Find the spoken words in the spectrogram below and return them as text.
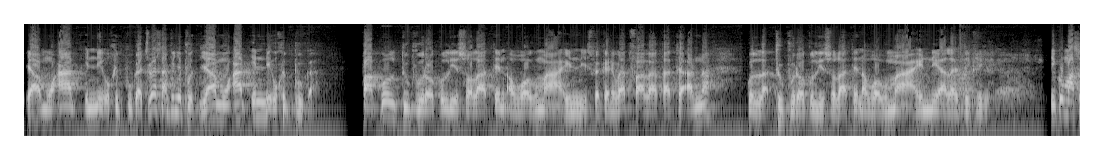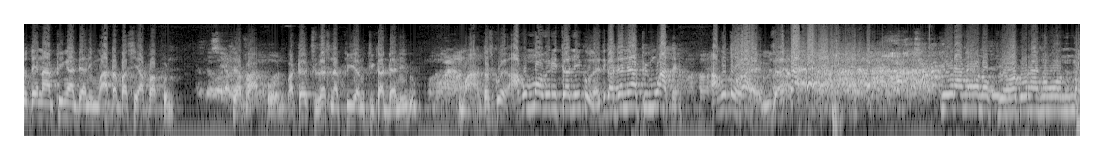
Ya Mu'ad ini uhibbuka. Jelas Nabi nyebut ya Mu'ad ini uhibbuka. Fakul dubura kulli sholatin Allahumma a'inni. Sebagian riwayat fala tada'anna kulla dubura kulli sholatin Allahumma a'inni ala dzikri. Iku maksudnya Nabi ngandani Mu'ad apa siapa pun? Siapa pun. Padahal jelas Nabi yang dikandani itu Mu'ad. Terus gue, aku mau wiridan iku. Nanti kandani Nabi Mu'ad ya. Aku tolah ya misalnya. Ya orang ngono blok, orang ngono.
